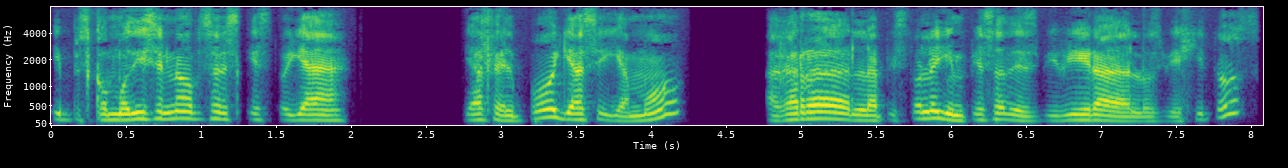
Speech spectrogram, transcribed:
Y pues como dicen, no, pues, sabes que esto ya, ya felpó, ya se llamó, agarra la pistola y empieza a desvivir a los viejitos.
